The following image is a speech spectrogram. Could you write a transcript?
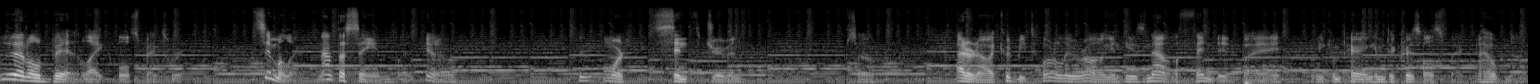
little bit like Hulsbeck's work. Similar, not the same, but you know, more synth driven. So. I don't know. I could be totally wrong, and he's now offended by me comparing him to Chris Hulsbeck. I hope not.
